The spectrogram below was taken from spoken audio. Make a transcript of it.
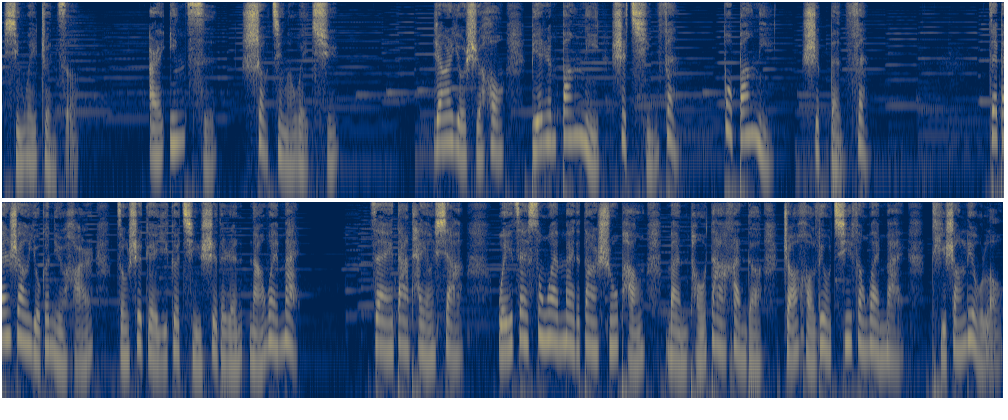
行为准则，而因此受尽了委屈。然而有时候，别人帮你是情分，不帮你是本分。在班上有个女孩，总是给一个寝室的人拿外卖，在大太阳下，围在送外卖的大叔旁，满头大汗的找好六七份外卖，提上六楼。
